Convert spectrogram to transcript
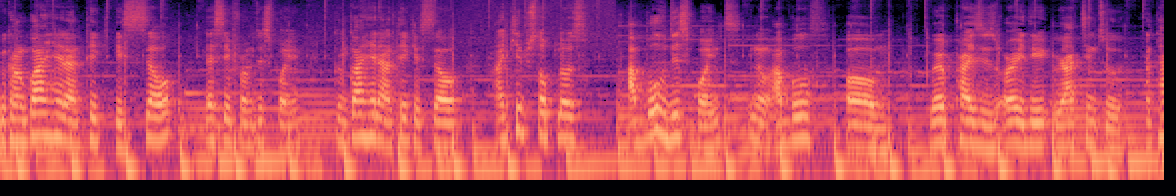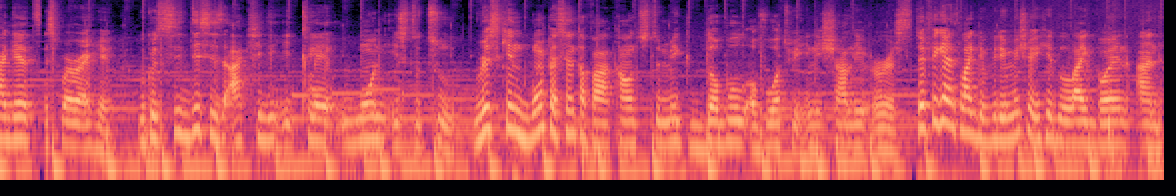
We can go ahead and take a sell let's say from this point. You can go ahead and take a sell and keep stop loss above this point you know above um where price is already reacting to and target this point right here. We could see this is actually a clear one is to two. Risking one percent of our accounts to make double of what we initially risked. So if you guys like the video make sure you hit the like button and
